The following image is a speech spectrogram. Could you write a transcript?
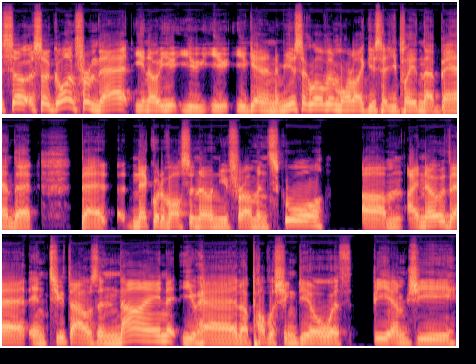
so so going from that you know you you you you get into music a little bit more like you said you played in that band that that nick would have also known you from in school um, I know that in 2009 you had a publishing deal with BMG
